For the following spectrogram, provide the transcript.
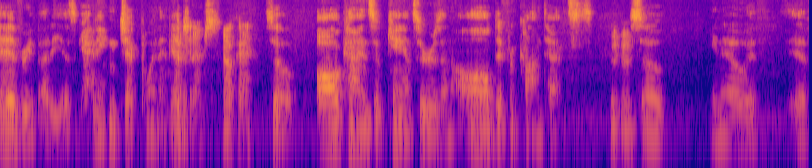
everybody is getting checkpoint Gotcha. inhibitors. okay. So all kinds of cancers and all different contexts. hmm So, you know, if if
